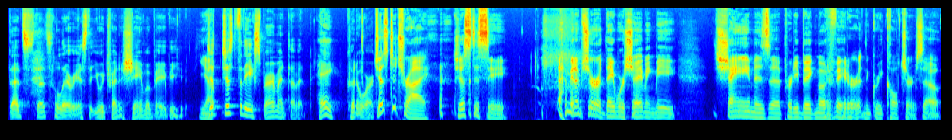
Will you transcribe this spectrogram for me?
That's that's hilarious that you would try to shame a baby. Yep. Just, just for the experiment of it. Hey, could have worked. just to try, just to see. I mean, I'm sure they were shaming me. Shame is a pretty big motivator in the Greek culture. So,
